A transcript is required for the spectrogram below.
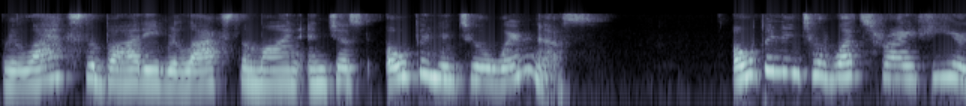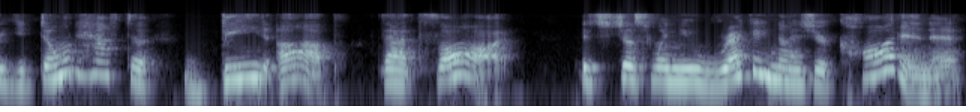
relax the body, relax the mind, and just open into awareness. Open into what's right here. You don't have to beat up that thought. It's just when you recognize you're caught in it,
